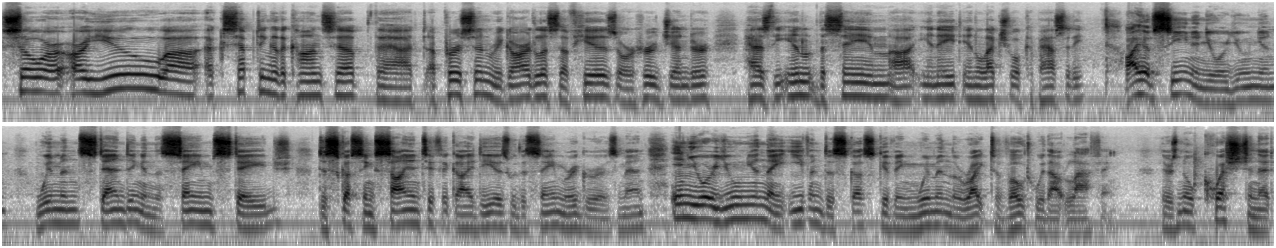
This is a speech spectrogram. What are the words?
So, are, are you uh, accepting of the concept that a person, regardless of his or her gender, has the, in, the same uh, innate intellectual capacity? I have seen in your union women standing in the same stage, discussing scientific ideas with the same rigor as men. In your union, they even discuss giving women the right to vote without laughing. There's no question that,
